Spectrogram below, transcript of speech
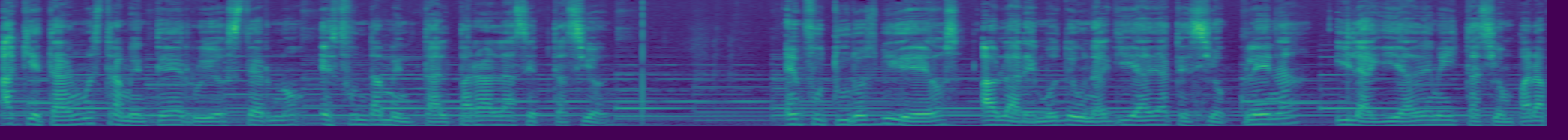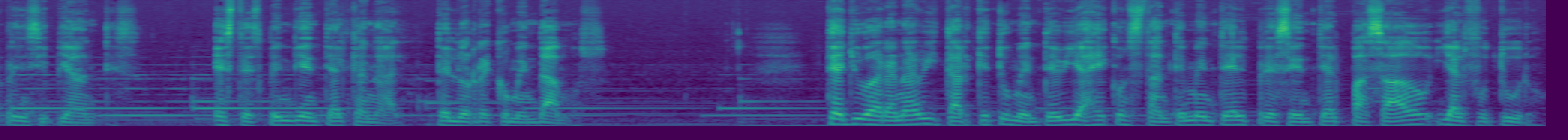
Aquietar nuestra mente de ruido externo es fundamental para la aceptación. En futuros videos hablaremos de una guía de atención plena y la guía de meditación para principiantes. Estés pendiente al canal, te lo recomendamos. Te ayudarán a evitar que tu mente viaje constantemente del presente al pasado y al futuro.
